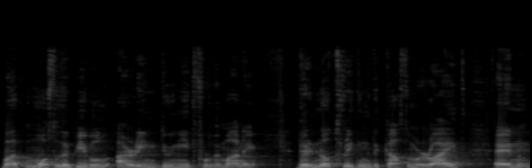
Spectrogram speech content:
but most of the people are in doing it for the money they're not treating the customer right. And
